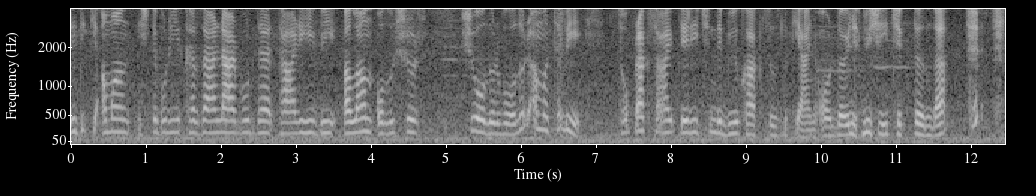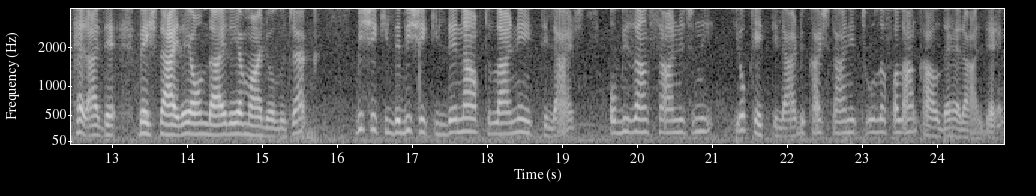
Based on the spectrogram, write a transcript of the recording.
Dedik ki aman işte burayı kazarlar, burada tarihi bir alan oluşur, şu olur bu olur ama tabii toprak sahipleri için de büyük haksızlık yani orada öyle bir şey çıktığında herhalde 5 daireye 10 daireye mal olacak. Bir şekilde bir şekilde ne yaptılar ne ettiler. O Bizans sarnıcını yok ettiler. Birkaç tane tuğla falan kaldı herhalde.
